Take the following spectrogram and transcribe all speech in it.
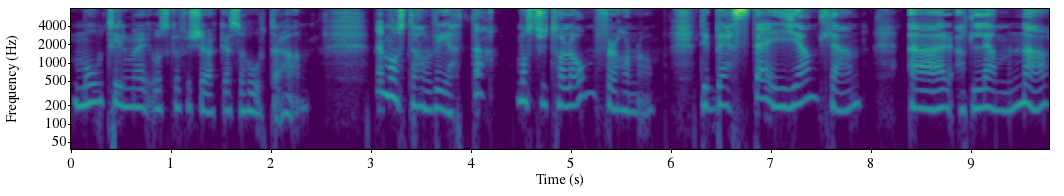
mod till mig och ska försöka så hotar han. Men måste han veta måste du tala om för honom. Det bästa egentligen är att lämna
